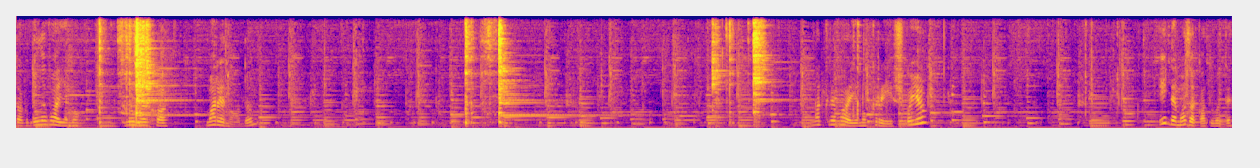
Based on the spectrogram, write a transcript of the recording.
Так, доливаємо до верха маринадом. Накриваємо кришкою і йдемо закатувати.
